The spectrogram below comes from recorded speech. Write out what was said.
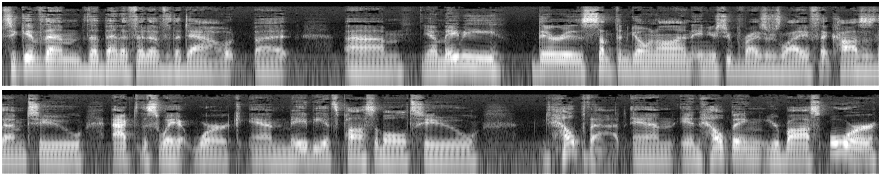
to give them the benefit of the doubt, but um, you know, maybe there is something going on in your supervisor's life that causes them to act this way at work, and maybe it's possible to help that. And in helping your boss, or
